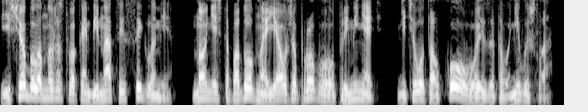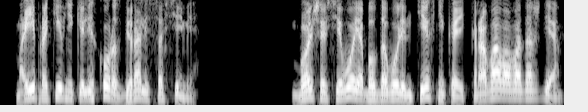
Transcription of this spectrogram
Еще было множество комбинаций с иглами, но нечто подобное я уже пробовал применять. Ничего толкового из этого не вышло. Мои противники легко разбирались со всеми. Больше всего я был доволен техникой кровавого дождя.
